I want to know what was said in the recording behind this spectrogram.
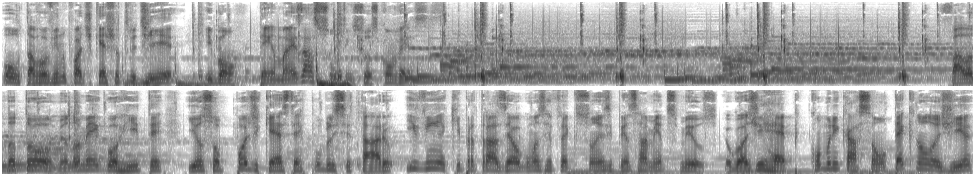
ou oh, tava ouvindo podcast outro dia? E bom, tenha mais assunto em suas conversas. Fala doutor, meu nome é Igor Ritter e eu sou podcaster publicitário e vim aqui para trazer algumas reflexões e pensamentos meus. Eu gosto de rap, comunicação, tecnologia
